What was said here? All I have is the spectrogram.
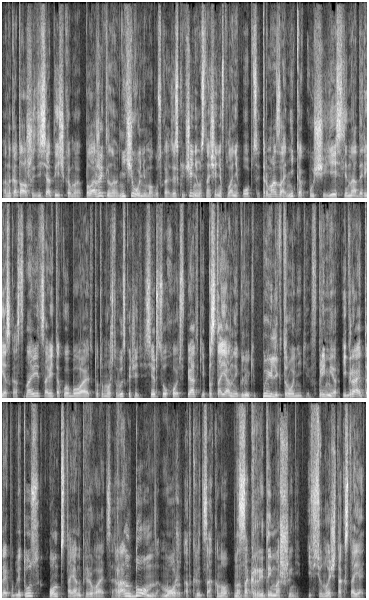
накатал 60 тысяч км. Положительно ничего не могу сказать, за исключением оснащения в плане опций. Тормоза никакущие. Если надо резко остановиться, а ведь такое бывает, кто-то может выскочить, сердце уходит в пятки, постоянные глюки по электронике. В пример, играет трек по Bluetooth, он постоянно прерывается. Рандомно может открыться окно на закрытой машине и всю ночь так стоять.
